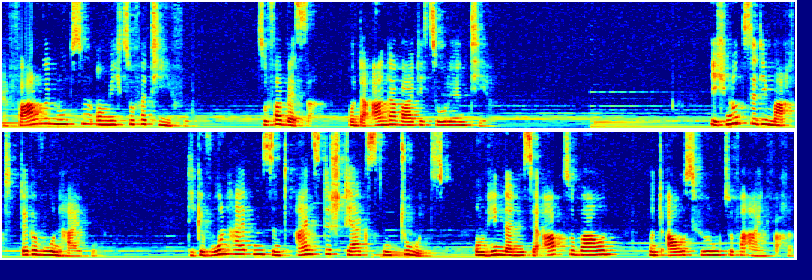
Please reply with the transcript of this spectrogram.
Erfahrungen nutzen, um mich zu vertiefen, zu verbessern und anderweitig zu orientieren. Ich nutze die Macht der Gewohnheiten. Die Gewohnheiten sind eins der stärksten Tools, um Hindernisse abzubauen und Ausführung zu vereinfachen.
